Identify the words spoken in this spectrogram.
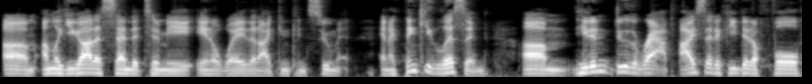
um, I'm like, you gotta send it to me in a way that I can consume it. And I think he listened. Um, he didn't do the rap. I said if he did a full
